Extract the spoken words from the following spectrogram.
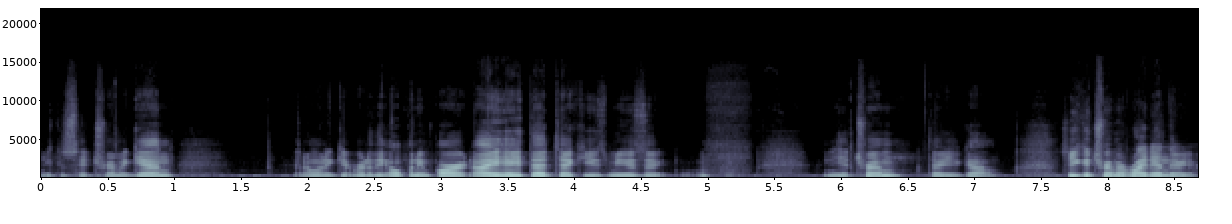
You can say trim again. And I want to get rid of the opening part. I hate that techies music. and you hit trim, there you go. So you can trim it right in there.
